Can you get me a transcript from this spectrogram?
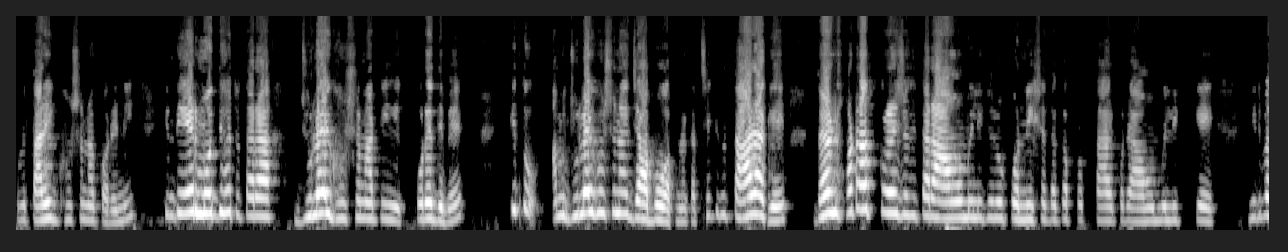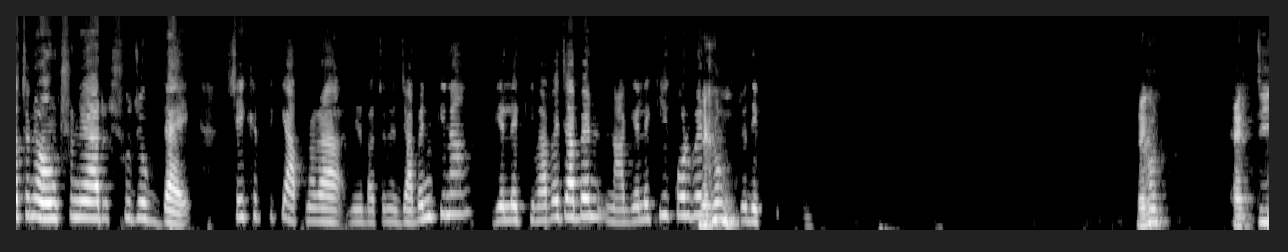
কোনো তারিখ ঘোষণা করেনি, কিন্তু এর মধ্যে হয়তো তারা জুলাই ঘোষণাটি করে দেবে। কিন্তু আমি জুলাই ঘোষণায় যাব আপনার কাছে কিন্তু তার আগে ধরেন হঠাৎ করে যদি তারা আওয়ামী লীগের উপর নিষেধাজ্ঞা প্রত্যাহার করে আওয়ামী লীগকে নির্বাচনে অংশ নেওয়ার সুযোগ দেয় সেই ক্ষেত্রে কি আপনারা নির্বাচনে যাবেন কিনা? গেলে কীভাবে যাবেন? না গেলে কি করবেন? যদি দেখুন একটি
